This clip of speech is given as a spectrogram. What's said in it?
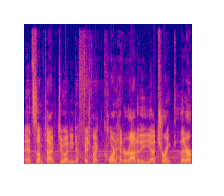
And sometime, too, I need to fish my corn header out of the uh, drink there.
